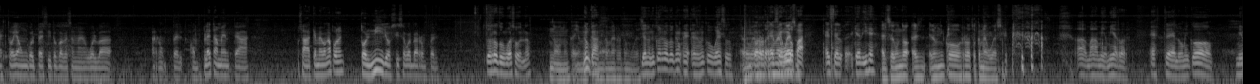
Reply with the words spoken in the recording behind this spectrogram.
estoy a un golpecito para que se me vuelva a romper completamente a... O sea, que me van a poner tornillos si se vuelve a romper. Tú has roto un hueso, ¿verdad? No, nunca. Yo me, ¿Nunca? Nunca me he roto un hueso. Yo el único roto que eh, el único hueso El que me único roto que el me segundo hueso. pa el sel- ¿qué dije? El segundo, el, el único roto que me hueso. Ah, mala mía, mi error. Este, el único mi,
